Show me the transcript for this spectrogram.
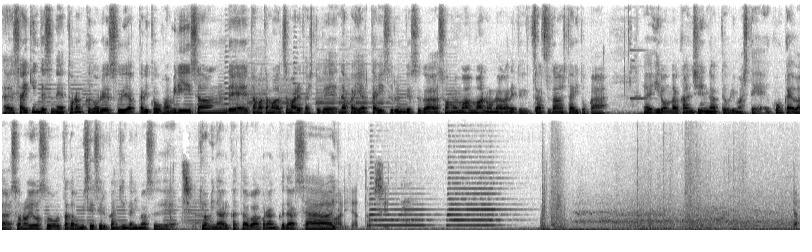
えー最近ですね、トラックのレースやったりと、ファミリーさんでたまたま集まれた人でなんかやったりするんですが、そのまんまの流れで雑談したりとか、えーいろんな感じになっておりまして、今回はその様子をただお見せする感じになります。興味のある方はご覧ください。周りでやってほしいねいや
